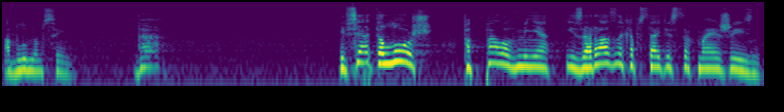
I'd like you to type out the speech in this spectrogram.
о блудном сыне. Да. И вся эта ложь попала в меня из-за разных обстоятельств моей жизни.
